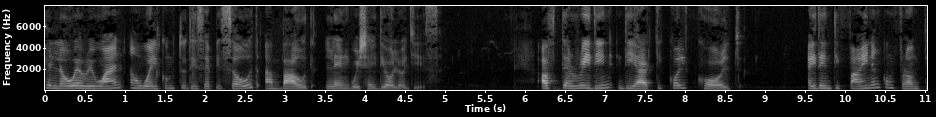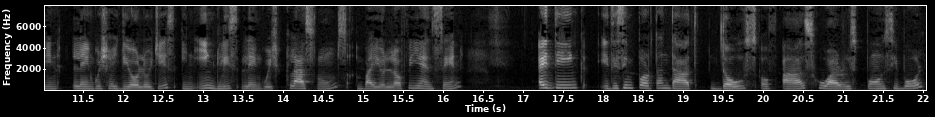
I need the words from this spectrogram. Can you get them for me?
Hello, everyone, and welcome to this episode about language ideologies. After reading the article called Identifying and Confronting Language Ideologies in English Language Classrooms by Olof Jensen, I think it is important that those of us who are responsible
